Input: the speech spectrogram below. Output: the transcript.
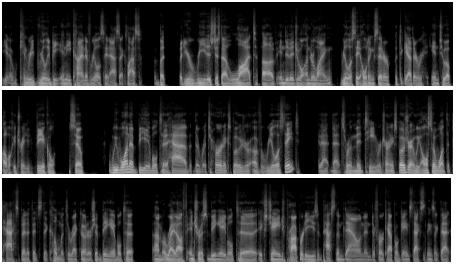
you know can re- really be any kind of real estate asset class but but your REIT is just a lot of individual underlying real estate holdings that are put together into a publicly traded vehicle. So we want to be able to have the return exposure of real estate that that sort of mid-teen return exposure and we also want the tax benefits that come with direct ownership being able to um, write off interest, being able to exchange properties and pass them down and defer capital gains tax and things like that.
